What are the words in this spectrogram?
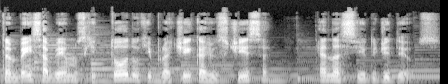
Também sabemos que todo o que pratica a justiça é nascido de Deus.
